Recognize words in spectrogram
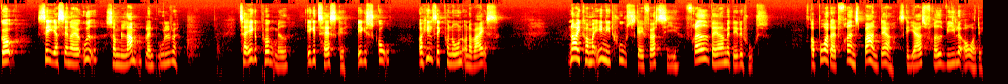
Gå, se, jeg sender jer ud som lam blandt ulve. Tag ikke punkt med, ikke taske, ikke sko, og hils ikke på nogen undervejs. Når I kommer ind i et hus, skal I først sige, fred være med dette hus. Og bor der et fredens barn der, skal jeres fred hvile over det.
